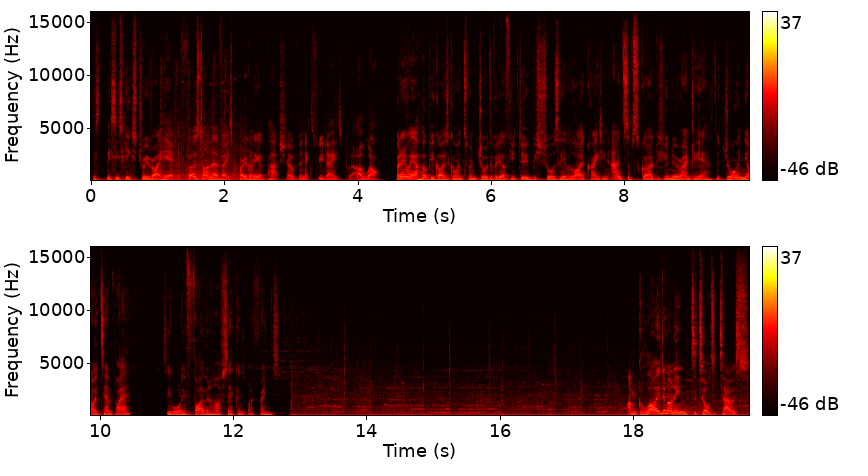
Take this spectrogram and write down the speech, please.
this, this is history right here. The first time ever. It's probably going to get patched over the next few days, but oh well. But anyway, I hope you guys are going to enjoy the video. If you do, be sure to leave a like rating and subscribe if you're new around here to join the IT Empire. See you all in five and a half seconds, my friends. I'm gliding on in to Tilted Towers.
